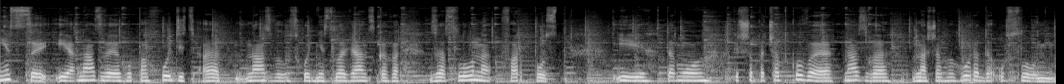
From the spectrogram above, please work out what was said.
месцы і назва яго паходзіць ад назвы ўсходнеславянскага заслона фарпост. І таму першапачатковая назва нашага горада услонім.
